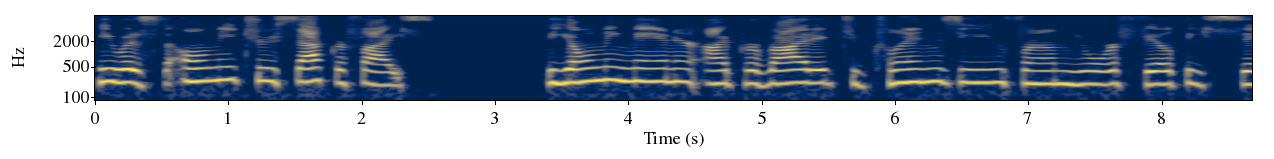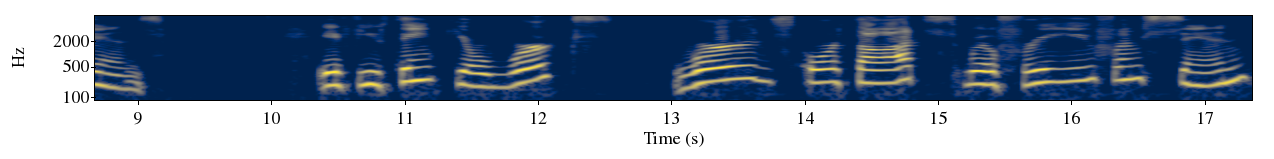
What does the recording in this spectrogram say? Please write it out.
He was the only true sacrifice, the only manner I provided to cleanse you from your filthy sins. If you think your works, words, or thoughts will free you from sin,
